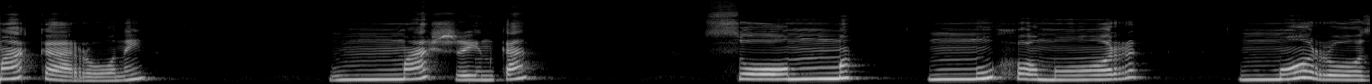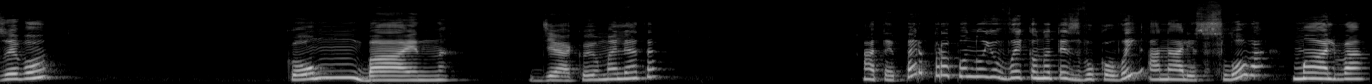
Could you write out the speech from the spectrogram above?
макарони, машинка, сом, мухомор, морозиво, комбайн. Дякую, малята. А тепер пропоную виконати звуковий аналіз слова мальва.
